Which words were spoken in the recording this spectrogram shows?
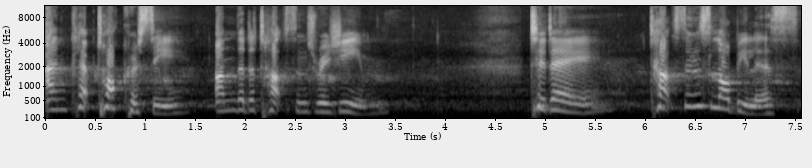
and kleptocracy under the Thaksin's regime. Today, Thaksin's lobbyist,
